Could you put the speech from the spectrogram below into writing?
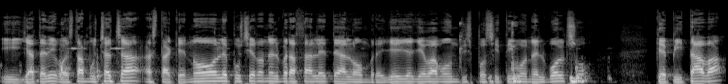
Y ya te digo, esta muchacha, hasta que no le pusieron el brazalete al hombre y ella llevaba un dispositivo en el bolso que pitaba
